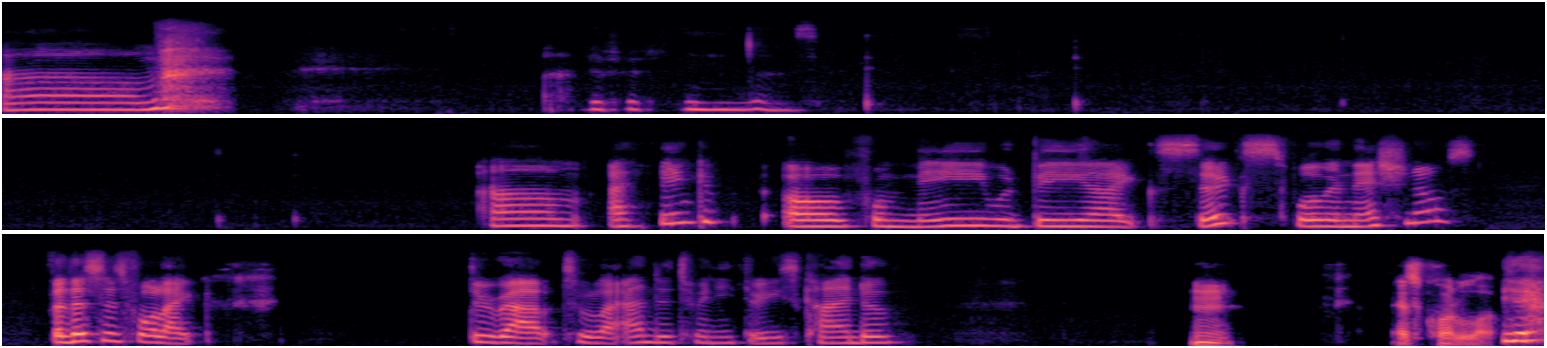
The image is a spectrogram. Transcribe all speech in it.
Um, under. Um, I think oh for me would be like six for the nationals, but this is for like throughout to like under twenty threes kind of. Hmm, that's quite a lot. Yeah.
